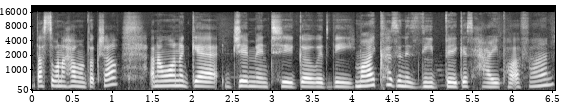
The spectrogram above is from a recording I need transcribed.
That's the one I have on bookshelf. And I want to get Jimin to go with V. My cousin is the biggest Harry Potter fan.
